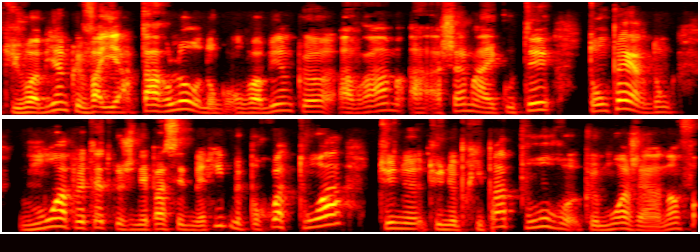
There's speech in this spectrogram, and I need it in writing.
tu vois bien que Vaya parlo, donc on voit bien que Abraham, Hachem a écouté ton père. Donc moi peut-être que je n'ai pas assez de mérite, mais pourquoi toi tu ne, pries pas pour que moi j'ai un enfant?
